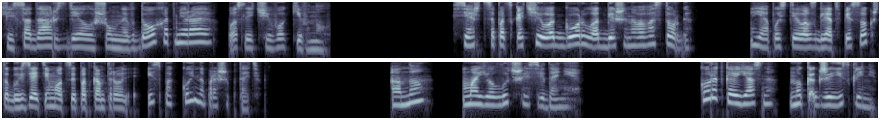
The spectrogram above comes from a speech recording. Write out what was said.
Хельсадар сделал шумный вдох, отмирая, после чего кивнул. Сердце подскочило к горлу от бешеного восторга. Я опустила взгляд в песок, чтобы взять эмоции под контроль, и спокойно прошептать. «Оно — мое лучшее свидание». Коротко и ясно, но как же искренне.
